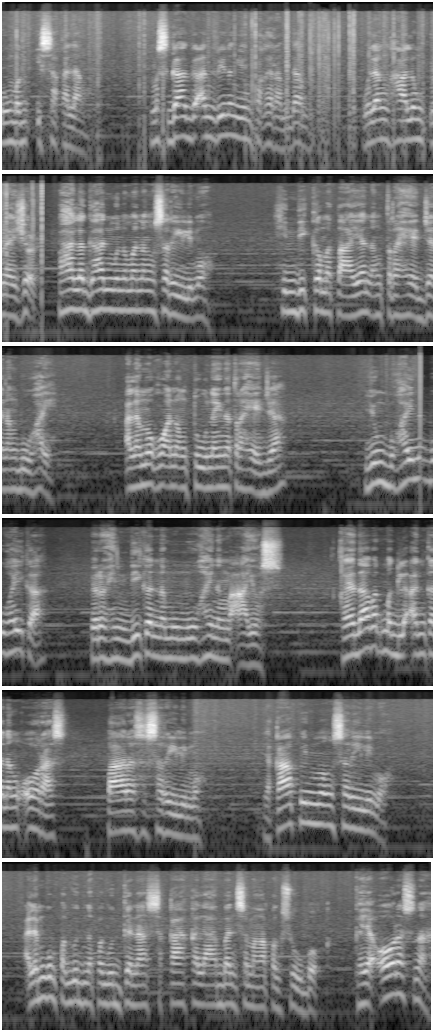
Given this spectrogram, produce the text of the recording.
kung mag-isa ka lang. Mas gagaan rin ang iyong pakiramdam. Walang halong pressure. Pahalagahan mo naman ang sarili mo. Hindi kamatayan ang trahedya ng buhay. Alam mo kung ano ang tunay na trahedya? Yung buhay na buhay ka, pero hindi ka namumuhay ng maayos. Kaya dapat maglaan ka ng oras para sa sarili mo. Yakapin mo ang sarili mo. Alam kong pagod na pagod ka na sa kakalaban sa mga pagsubok. Kaya oras na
